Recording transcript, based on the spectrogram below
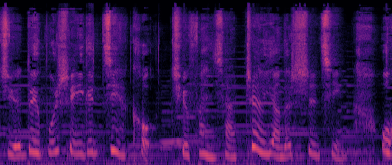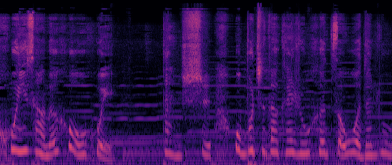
绝对不是一个借口去犯下这样的事情，我非常的后悔。但是我不知道该如何走我的路，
